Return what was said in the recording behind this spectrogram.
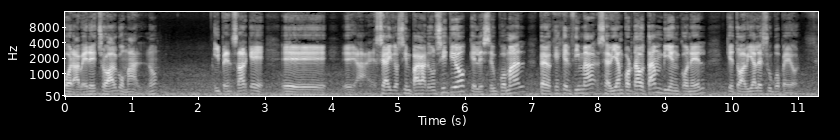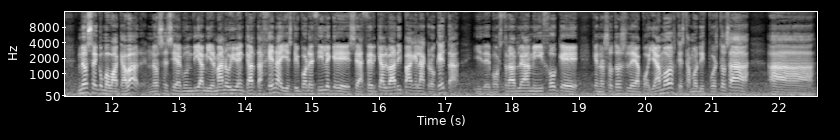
por haber hecho algo mal, ¿no? Y pensar que eh, se ha ido sin pagar de un sitio, que le supo mal, pero que es que encima se habían portado tan bien con él que todavía le supo peor. No sé cómo va a acabar. No sé si algún día mi hermano vive en Cartagena y estoy por decirle que se acerque al bar y pague la croqueta. Y demostrarle a mi hijo que, nosotros le apoyamos, que estamos dispuestos a,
